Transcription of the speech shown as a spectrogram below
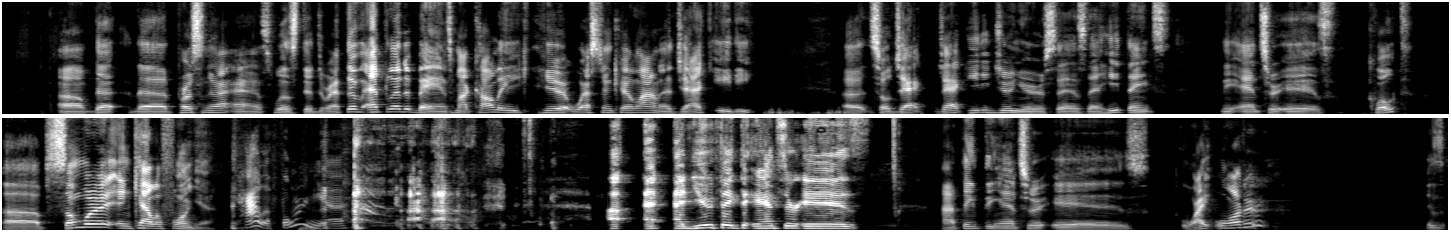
Um, the the person that I asked was the director of athletic bands, my colleague here at Western Carolina, Jack Eaddy. Uh, so Jack Jack Eaddy Jr. says that he thinks the answer is quote uh, somewhere in California. California. Uh, and you think the answer is I think the answer is Whitewater. Is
